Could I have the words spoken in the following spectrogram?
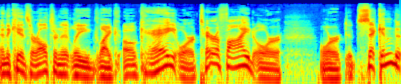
And the kids are alternately like, "Okay," or terrified, or or sickened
